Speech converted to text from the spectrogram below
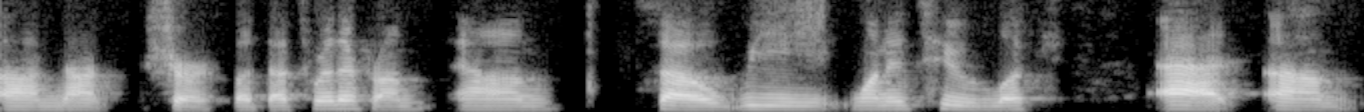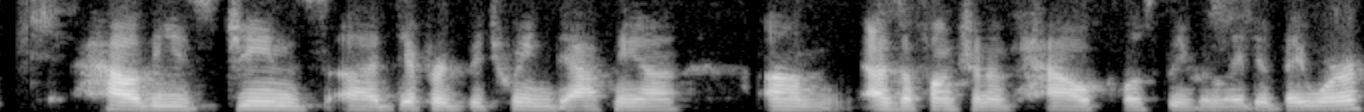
I'm not sure, but that's where they're from. Um, so we wanted to look at um, how these genes uh, differed between Daphnia um, as a function of how closely related they were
